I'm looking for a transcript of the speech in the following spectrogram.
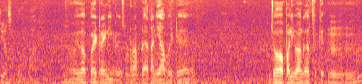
While. இவ போய் ட்ரைனிங் எடுக்க சொல்கிறாப்புல தனியாக போயிட்டு ஜோவை பழி வாங்குறதுக்கு ம்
